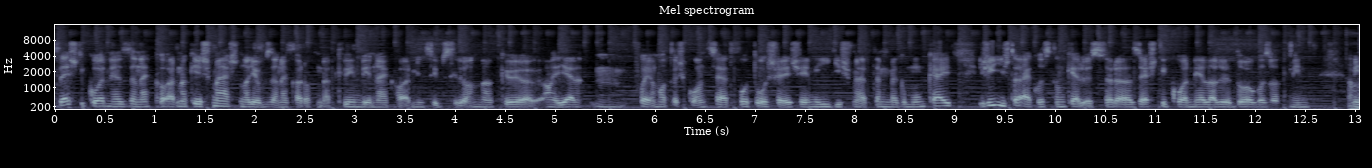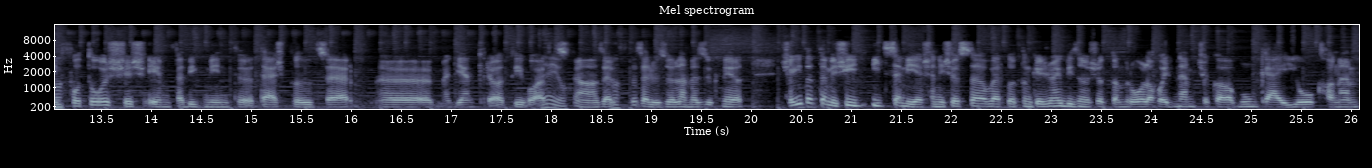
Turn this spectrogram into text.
Az Esti Kornél zenekarnak és más nagyobb zenekaroknak, Queen 30Y-nak ilyen mm, folyamatos koncertfotósa, és én így ismertem meg a munkáit, és így is találkoztunk először az Esti Kornél elő dolgozott, mint, mint fotós, és én pedig mint társproducer, meg ilyen kreatív arc az, el, az előző lemezüknél segítettem, és így, így személyesen is összehaverkodtunk, és megbizonyosodtam róla, hogy nem csak a munkái jók, hanem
